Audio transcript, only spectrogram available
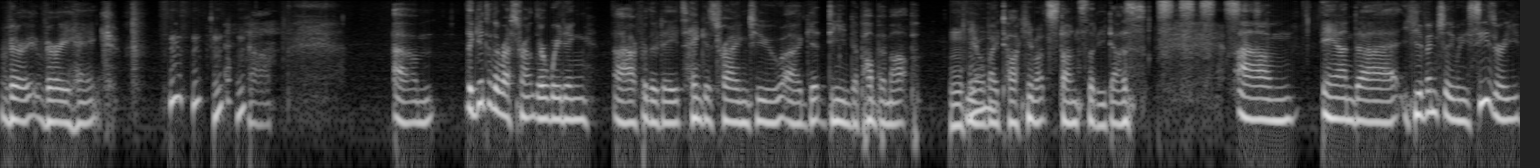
very very hank Yeah. um they get to the restaurant they're waiting uh, for their dates hank is trying to uh, get dean to pump him up you know by talking about stunts that he does. Um and uh he eventually when he sees her he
